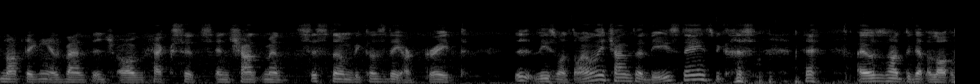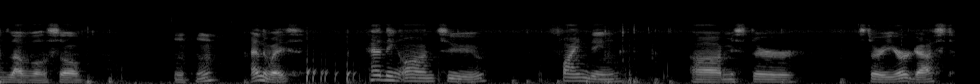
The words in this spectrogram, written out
not taking advantage of Hexxit's enchantment system because they are great. Th these ones, I only enchanted these things because I also had to get a lot of levels. So, mm -hmm. anyways, heading on to finding uh, Mr. Mr. Ur-Ghast.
